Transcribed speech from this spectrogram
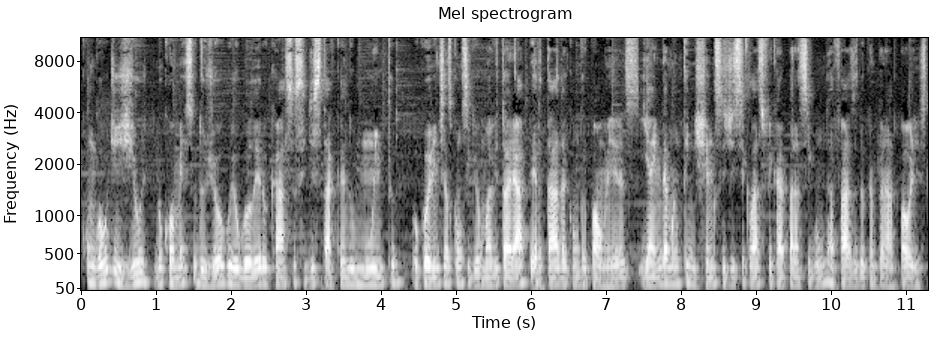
Com gol de Gil no começo do jogo e o goleiro Cássio se destacando muito, o Corinthians conseguiu uma vitória apertada contra o Palmeiras e ainda mantém chances de se classificar para a segunda fase do Campeonato Paulista.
